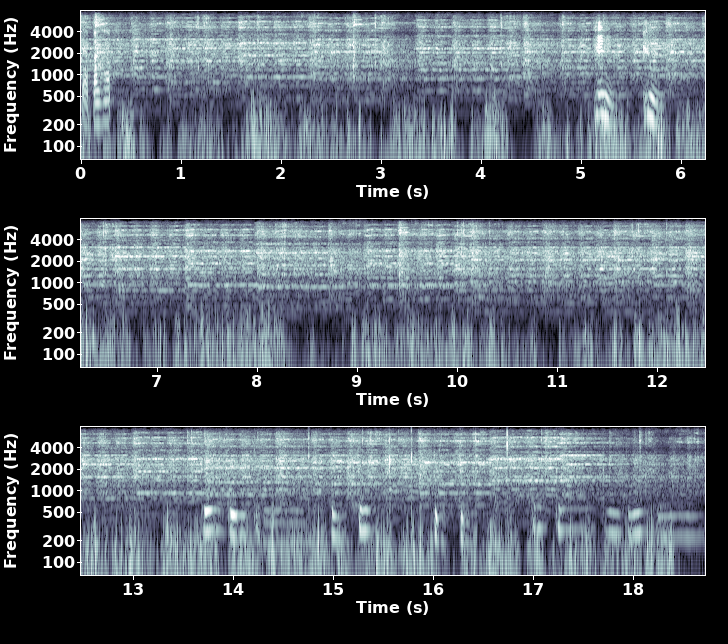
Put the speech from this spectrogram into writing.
จัดไปครับ ตึ้งตึ้งตึ้งตึ้งตึ้งตึ้งตึ้งตึ้งตึ้งตึ้งตึ้ง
